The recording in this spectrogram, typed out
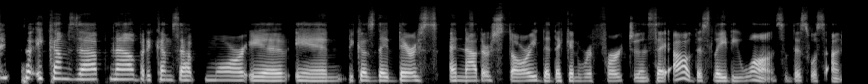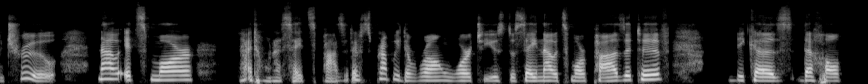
So it comes up now, but it comes up more in, in because they, there's another story that they can refer to and say, Oh, this lady won. So this was untrue. Now it's more, I don't want to say it's positive. It's probably the wrong word to use to say now it's more positive because the whole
